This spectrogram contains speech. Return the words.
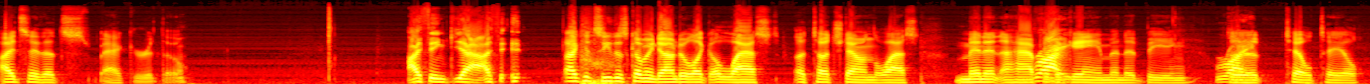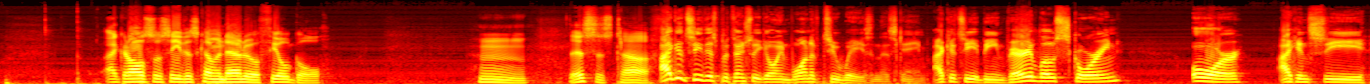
I'd say that's accurate though. I think. Yeah, I think. I could see this coming down to like a last a touchdown the last minute and a half of the game and it being Right. the telltale. I could also see this coming down to a field goal. Hmm. This is tough. I could see this potentially going one of two ways in this game. I could see it being very low scoring, or I can see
